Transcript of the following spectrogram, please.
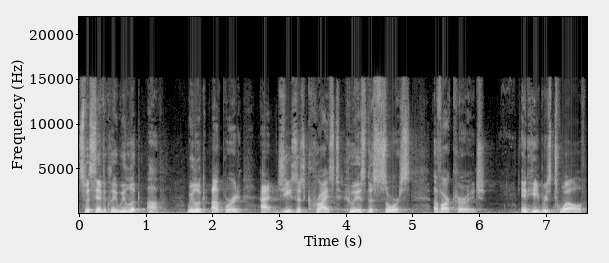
Specifically, we look up. We look upward at Jesus Christ, who is the source of our courage. In Hebrews 12,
